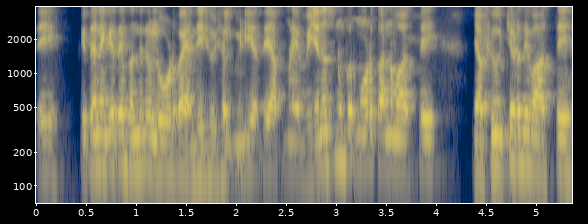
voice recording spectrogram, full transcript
ਤੇ ਕਿਤੇ ਨਾ ਕਿਤੇ ਬੰਦੇ ਨੂੰ ਲੋੜ ਪੈ ਜਾਂਦੀ ਸੋਸ਼ਲ ਮੀਡੀਆ ਤੇ ਆਪਣੇ ਬਿਜ਼ਨਸ ਨੂੰ ਪ੍ਰਮੋਟ ਕਰਨ ਵਾਸਤੇ ਜਾਂ ਫਿਊਚਰ ਦੇ ਵਾਸਤੇ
